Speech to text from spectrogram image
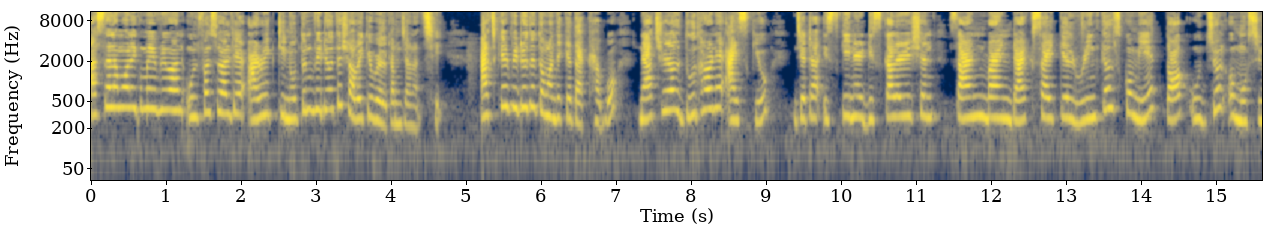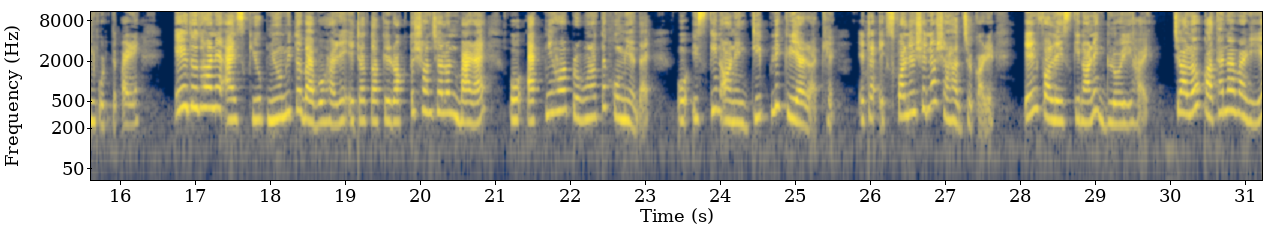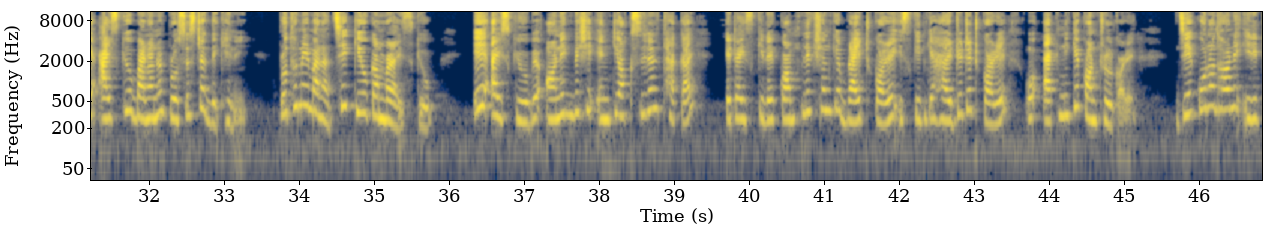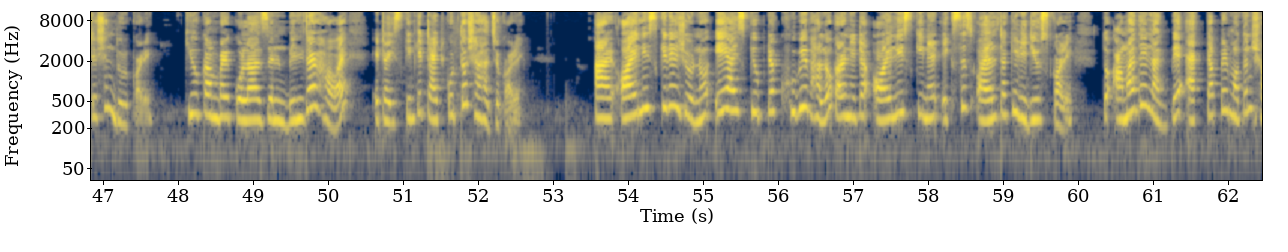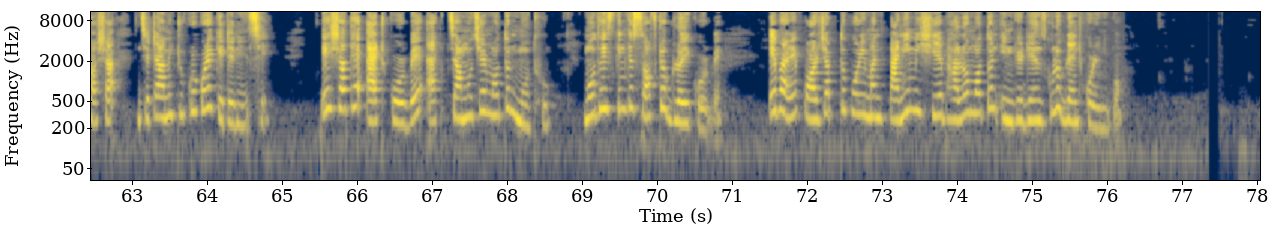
আসসালামু আলাইকুম এভরিওয়ান, উলফাস ওয়ার্ল্ডের আরও একটি নতুন ভিডিওতে সবাইকে ওয়েলকাম জানাচ্ছি। আজকের ভিডিওতে তোমাদেরকে দেখাবো ন্যাচারাল দু ধরনের আইস কিউব, যেটা স্কিনের discolouration, sunburn, dark circle wrinkles কমিয়ে ত্বক উজ্জ্বল ও মসৃণ করতে পারে। এই দু ধরনের আইস কিউব নিয়মিত ব্যবহারে এটা ত্বকের রক্ত সঞ্চালন বাড়ায় ও অ্যাকনি হওয়ার প্রবণতা কমিয়ে দেয় ও স্কিন অনেক ডিপলি ক্লিয়ার রাখে। এটা এক্সফলিউশনেও সাহায্য করে। এর ফলে স্কিন অনেক গ্লোই হয়। চলো কথা না বাড়িয়ে আইস কিউব বানানোর প্রসেসটা দেখে নিই। প্রথমেই বানাচ্ছি কিউকাম্বার আইস কিউব এই আইস কিউবে অনেক বেশি অ্যান্টিঅক্সিডেন্ট থাকায় এটা স্কিনের কমপ্লেকশনকে ব্রাইট করে, স্কিনকে হাইড্রেটেড করে ও অ্যাকনিকে কন্ট্রোল করে। যে কোনো ধরনের ইরিটেশন দূর করে। কিউকাম্বার কোলাজেন বিল্ডার হওয়ায় এটা স্কিনকে টাইট করতেও সাহায্য করে। আর অয়েলি স্কিনের জন্য এই আইস কিউবটা খুবই ভালো, কারণ এটা অয়েলি স্কিনের এক্সেস অয়েলটাকে রিডিউস করে। তো আমাদের লাগবে এক কাপের মতন শশা যেটা আমি টুকরো করে কেটে নিয়েছি। এর সাথে অ্যাড করবে এক চামচের মতন মধু। মধু স্কিনকে সফট ও গ্লোই করবে। এবারে পর্যাপ্ত পরিমাণ পানি মিশিয়ে ভালো মতন ইনগ্রেডিয়েন্টসগুলো ব্লেন্ড করে নিব।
